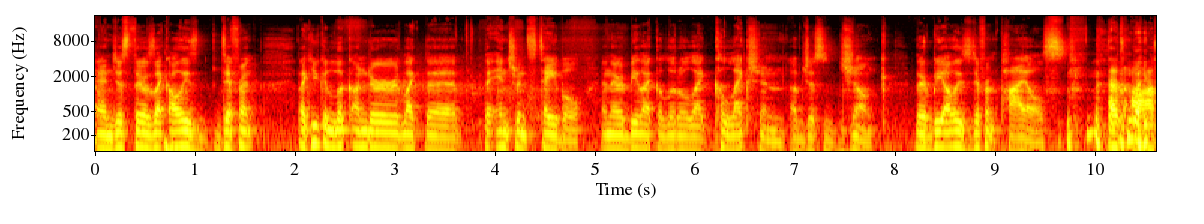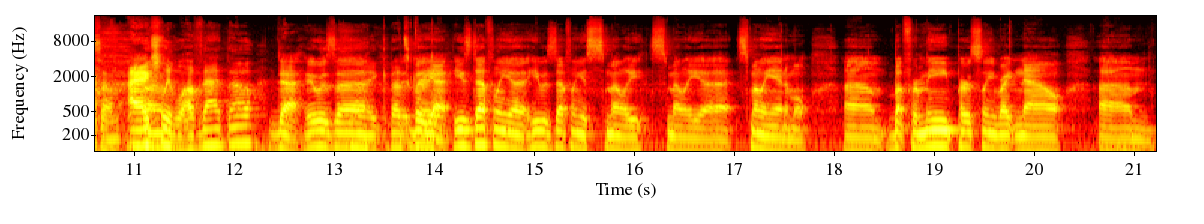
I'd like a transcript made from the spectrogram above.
and just there was like all these different. Like you could look under like the the entrance table, and there would be like a little like collection of just junk. There'd be all these different piles. That's awesome. I actually love that though. Yeah, it was. Uh, Like, that's but great. yeah, he's definitely. A, he was definitely a smelly, smelly, uh, smelly animal. Um, but for me personally, right now, um,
